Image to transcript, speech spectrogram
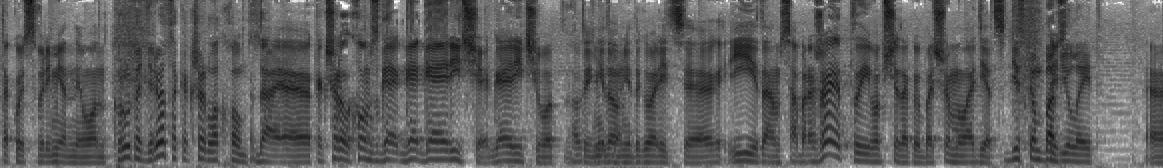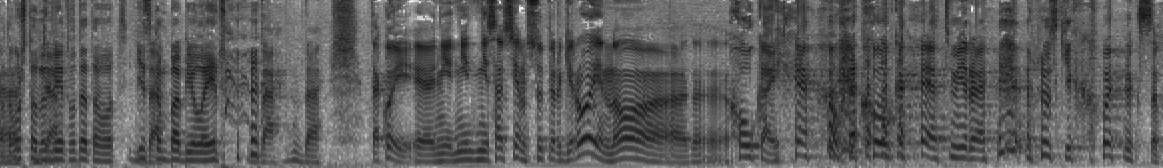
такой современный он. Круто дерется, как Шерлок Холмс. Да, как Шерлок Холмс Гая, Гая Ричи. Гая Ричи, вот okay, ты не дал да. мне договорить. И там соображает и вообще такой большой молодец. Дискомбабилейт. Потому что он да. умеет вот это вот дискомбабилейт. Да, да. Такой э, не, не, не совсем супергерой, но э, Хоукай. Хоукай от мира русских комиксов.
